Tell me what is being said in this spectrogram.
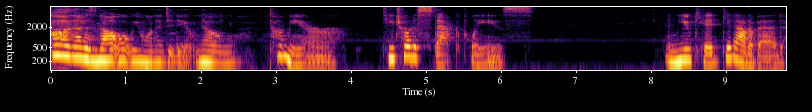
Oh, that is not what we wanted to do. No. Come here. Teach her to stack, please. And you, kid, get out of bed.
